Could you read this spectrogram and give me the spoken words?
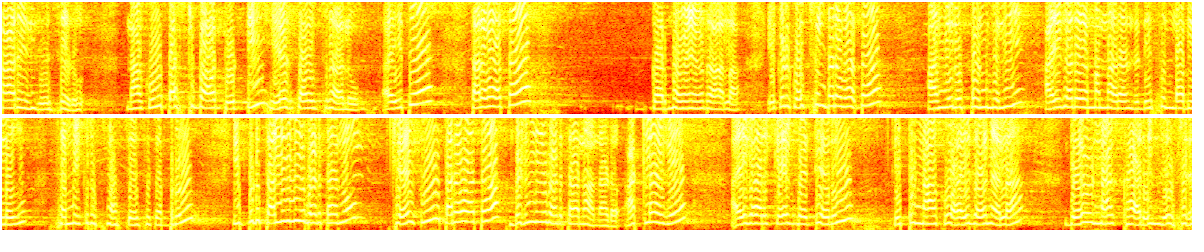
కార్యం చేశాడు. నాకు ఫస్ట్ బాబు పుట్టి ఏడు సంవత్సరాలు. అయితే తర్వాత గర్భమేమి రాలా. ఇక్కడికి వచ్చిన తర్వాత అంజూరు పండుగని అయ్యగారు ఏమన్నారంటే డిసెంబర్లో సెమీ క్రిస్మస్ చేసేటప్పుడు ఇప్పుడు తల్లిని పెడతాను కేకు తర్వాత బిడ్డలు పెడతాను అన్నాడు. అట్లాగే అయ్యగారు కేక్ పెట్టారు. ఇప్పుడు నాకు ఐదో నెల. దేవుడు నాకు కార్యం చేశాడు.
